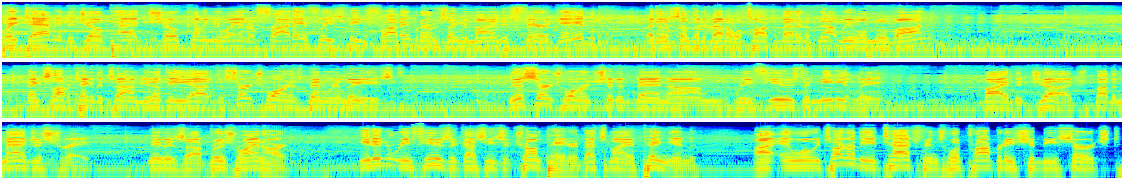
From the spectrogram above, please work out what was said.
Great to have you. The Joe Pags Show coming your way on a Friday, Free Speech Friday. Whatever's on your mind is fair game. If I know something about it, we'll talk about it. If not, we will move on. Thanks a lot for taking the time. You know, the uh, the search warrant has been released. This search warrant should have been um, refused immediately by the judge, by the magistrate. His name is uh, Bruce Reinhardt. He didn't refuse it because he's a Trump hater. That's my opinion. Uh, and when we talk about the attachments, what properties should be searched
